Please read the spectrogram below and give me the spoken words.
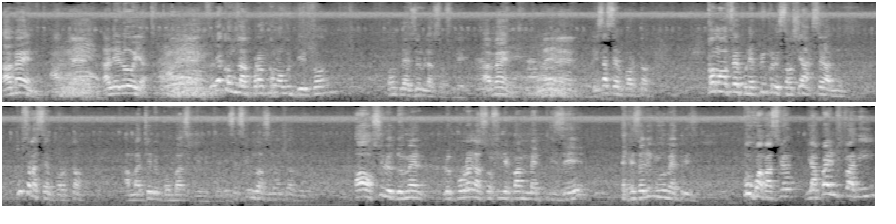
Amen. Amen. Alléluia. Amen. Il faudrait qu'on vous apprenne comment vous défendre contre les œuvres de la sorcellerie. Amen. Amen. Et ça, c'est important. Comment on fait pour ne plus que le sorcier accès à nous? Tout ça, c'est important en matière de combat spirituel. Et c'est ce que nous enseignons chaque jour. Or, sur le domaine, le problème de la sorcellerie n'est pas maîtrisé, et c'est lui qui vous maîtrise. Pourquoi? Parce qu'il n'y a pas une famille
